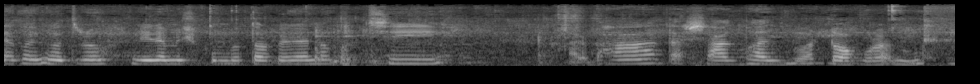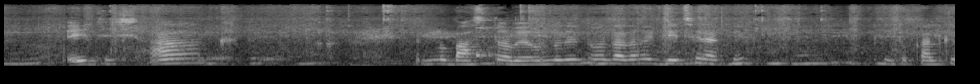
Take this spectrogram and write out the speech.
দেখো এইমাত্র নিরামিষ কুমড়ো তরকারি রান্না করছি। আর ভাত আর শাক ভাজবো আর টক এই যে শাক, এগুলো বাঁচতে হবে। অন্যদিন তোমার দাদা দাদাভাই বেছে রাখে, কিন্তু কালকে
